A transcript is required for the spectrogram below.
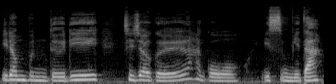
이런 분들이 지적을 하고 있습니다.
